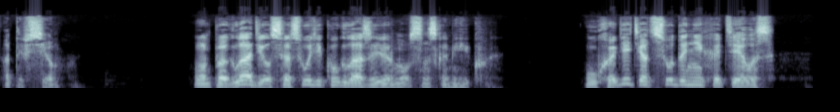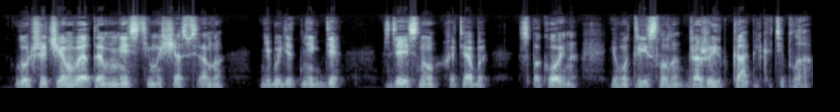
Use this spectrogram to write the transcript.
А ты все. Он погладил сосудик глаза и вернулся на скамейку. Уходить отсюда не хотелось. Лучше, чем в этом месте, мы сейчас все равно не будет нигде. Здесь, ну, хотя бы спокойно, и внутри словно дрожит капелька тепла.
